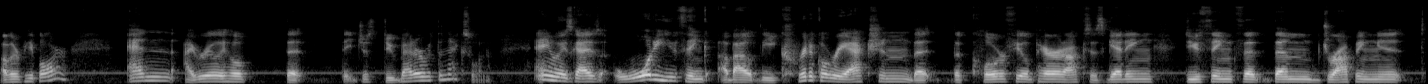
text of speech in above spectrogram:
other people are. And I really hope that they just do better with the next one. Anyways, guys, what do you think about the critical reaction that the Cloverfield Paradox is getting? Do you think that them dropping it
